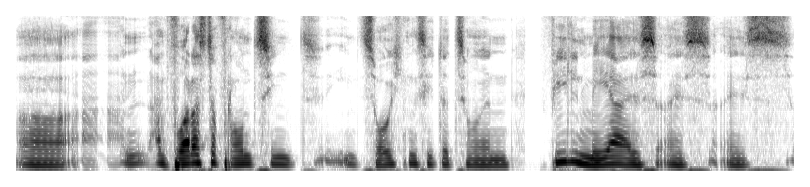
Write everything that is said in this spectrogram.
Äh, an, am vorderster Front sind in solchen Situationen viel mehr als, als, als,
